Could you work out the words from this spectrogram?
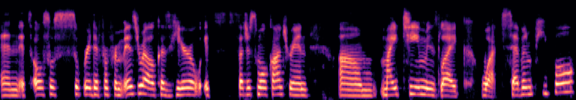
and it's also super different from Israel because here it's such a small country, and um, my team is like what seven people,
